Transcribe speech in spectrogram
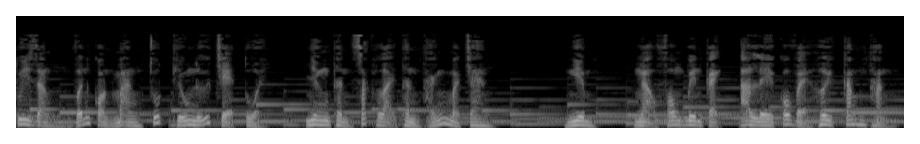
tuy rằng vẫn còn mang chút thiếu nữ trẻ tuổi, nhưng thần sắc lại thần thánh mà trang. Nghiêm, ngạo phong bên cạnh A Lê có vẻ hơi căng thẳng,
